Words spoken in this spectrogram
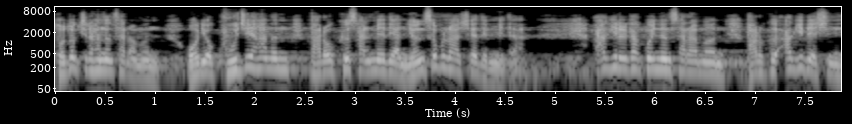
도둑질 하는 사람은 오히려 구제하는 바로 그 삶에 대한 연습을 하셔야 됩니다. 악의를 갖고 있는 사람은 바로 그 악의 대신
